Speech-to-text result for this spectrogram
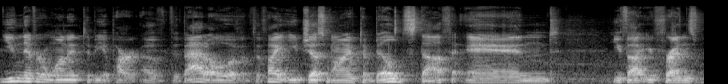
you never wanted to be a part of the battle of the fight. You just wanted to build stuff, and you thought your friends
